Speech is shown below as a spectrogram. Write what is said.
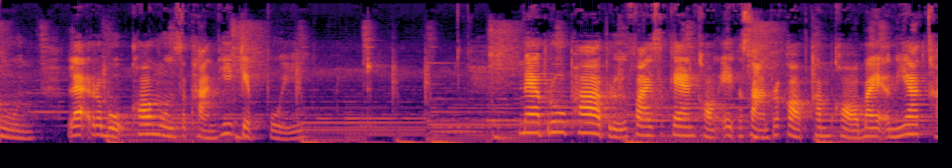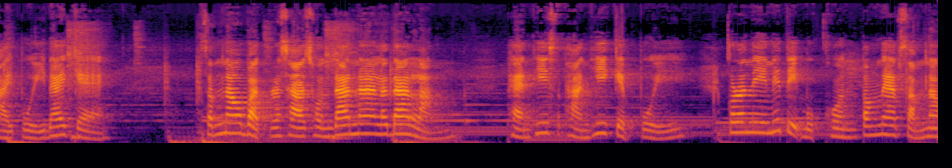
มูล และระบุข้อมูลสถานที่เก็บปุ๋ย แนบรูปภาพหรือไฟล์สแกนของเอกสารประกอบคำขอใบอนุญาตขายปุ๋ยได้แก่ สำเนาบัตรประชาชนด้านหน้าและด้านหลัง แผนที่สถานที่เก็บปุ๋ย กรณีนิติบุคคลต้องแนบสำเนา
